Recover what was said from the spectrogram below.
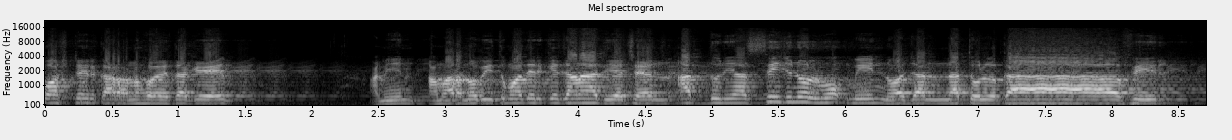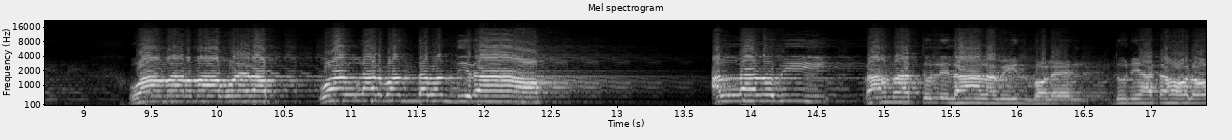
কষ্টের কারণ হয়ে থাকে। আমি আমার নবী তোমাদেরকে জানা দিয়েছেন আদ দুনিয়া সিজনুল ওয়া জান্নাতুল কাফির। ও আমার মা বোনেরা, ও আল্লাহর আল্লাহ নবী রাহমাতুল্লিল আলামিন বলেন, দুনিয়াটা হলো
